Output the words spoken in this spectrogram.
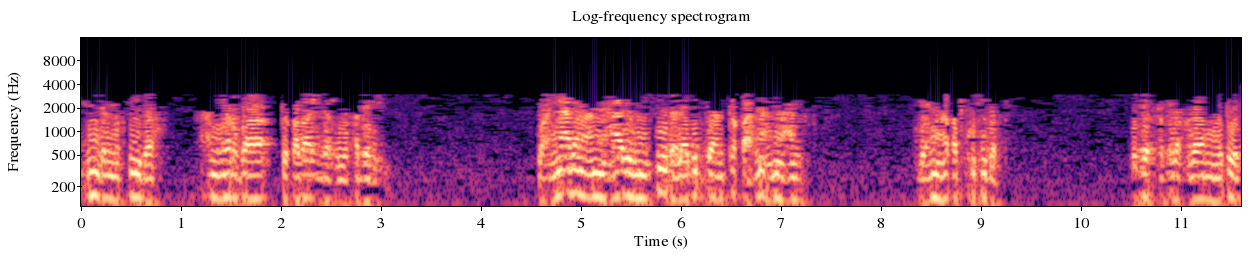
عند المصيبة أن يرضى بقضاء الله وقدره. وأن يعلم أن هذه المصيبة لا بد أن تقع مهما عنه لأنها قد كتبت وجفت الأقلام وطوت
